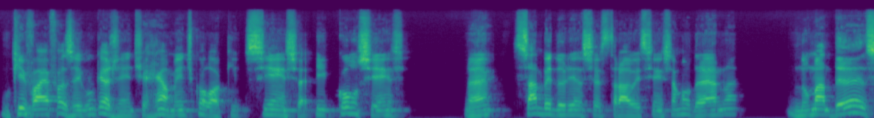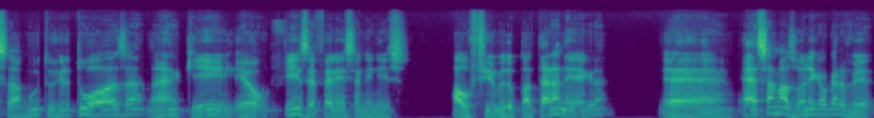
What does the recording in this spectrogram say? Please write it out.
O que vai fazer com que a gente realmente coloque ciência e consciência, né? sabedoria ancestral e ciência moderna numa dança muito virtuosa, né, que eu fiz referência no início ao filme do Pantera Negra. É, essa Amazônia que eu quero ver,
